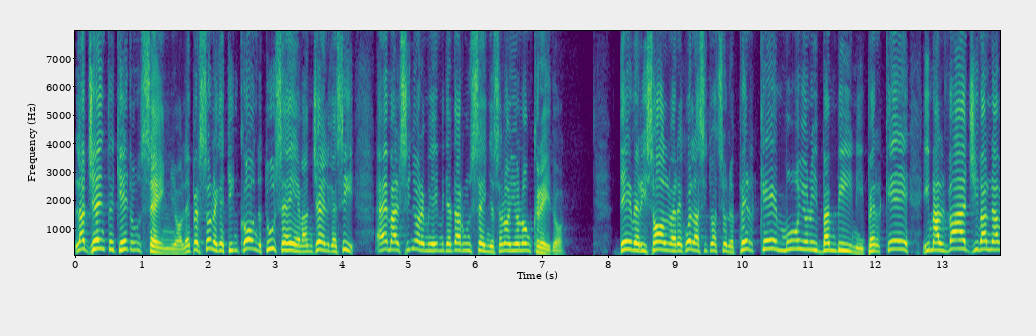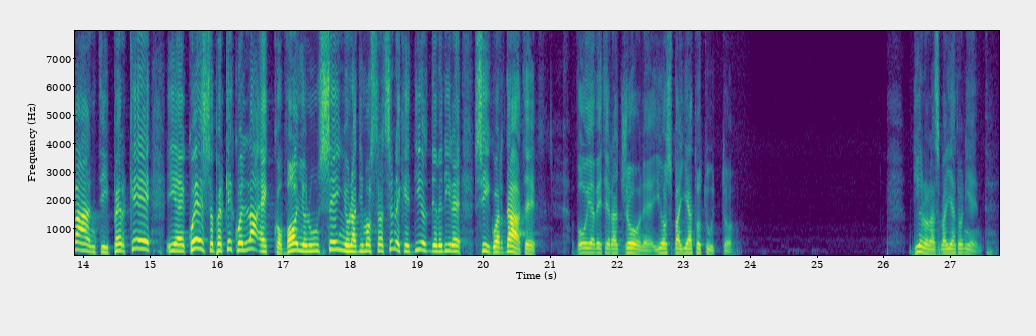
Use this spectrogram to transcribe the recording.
La gente chiede un segno, le persone che ti incontrano, tu sei evangelica, sì, eh, ma il Signore mi, mi deve dare un segno, se no io non credo deve risolvere quella situazione. Perché muoiono i bambini? Perché i malvagi vanno avanti? Perché eh, questo? Perché quella? Ecco, vogliono un segno, una dimostrazione che Dio deve dire sì, guardate, voi avete ragione, io ho sbagliato tutto. Dio non ha sbagliato niente.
